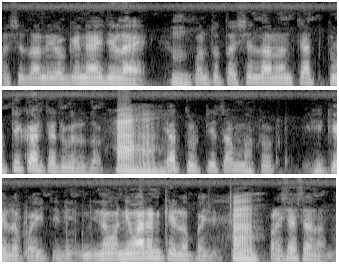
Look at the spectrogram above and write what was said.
तहसीलदाराने योग्य न्याय दिला आहे हं. परंतु तहसीलदारांनी त्यात त्रुटी काढतात विरोधक. हा हा त्या त्रुटीचा महत्त्व हे केलं पाहिजे नि- निव- निवारण केलं पाहिजे हा. प्रशासनानं.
